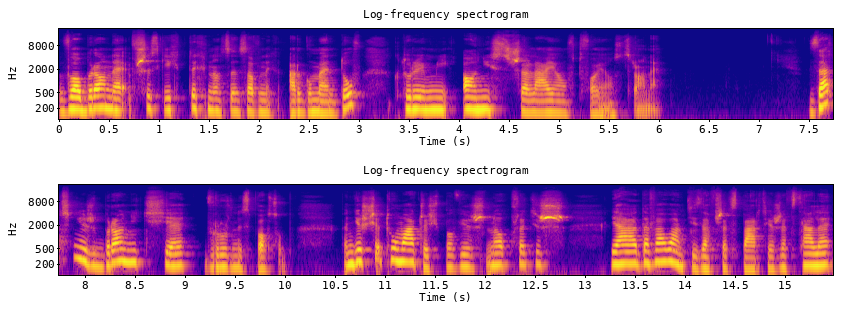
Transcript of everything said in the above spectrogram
w obronę wszystkich tych nonsensownych argumentów, którymi oni strzelają w Twoją stronę. Zaczniesz bronić się w różny sposób. Będziesz się tłumaczyć, powiesz, no przecież ja dawałam Ci zawsze wsparcie, że wcale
